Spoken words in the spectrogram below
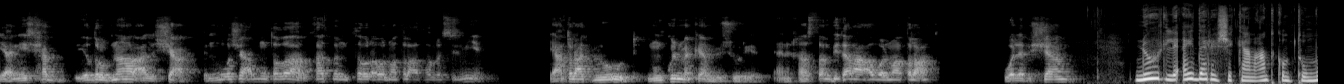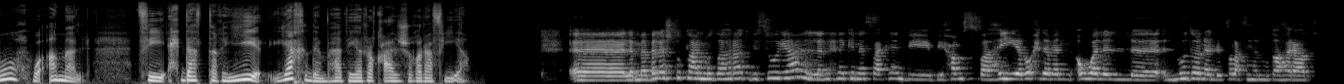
يعني يسحب يضرب نار على الشعب. إنه هو شعب متظاهر خاصة الثورة أول ما طلعت ثوره سلميه يعني طلعت بورود من كل مكان بسوريا. يعني خاصة بدرعا أول ما طلعت ولا بالشام. نور لأي درجة كان عندكم طموح وأمل في إحداث تغيير يخدم هذه الرقعة الجغرافية؟ آه، لما بلش تطلع المظاهرات بسوريا هلا نحن كنا ساكنين بحمص فهي وحده من أول المدن اللي طلع فيها المظاهرات.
